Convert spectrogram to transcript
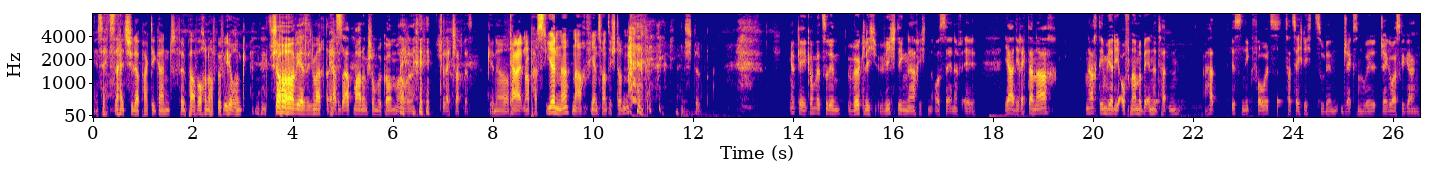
Er ist jetzt als Schülerpraktikant für ein paar Wochen auf Bewährung. Schauen wir mal, wie er sich macht. Erste Abmahnung schon bekommen, aber vielleicht schafft es. Genau, Kann halt mal passieren, ne? Nach 24 Stunden. stimmt. Okay, kommen wir zu den wirklich wichtigen Nachrichten aus der NFL. Ja, direkt danach, nachdem wir die Aufnahme beendet hatten, hat, ist Nick Foles tatsächlich zu den Jacksonville Jaguars gegangen.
